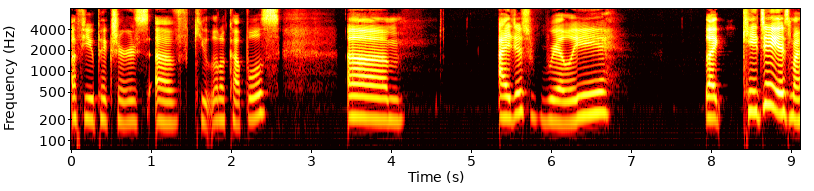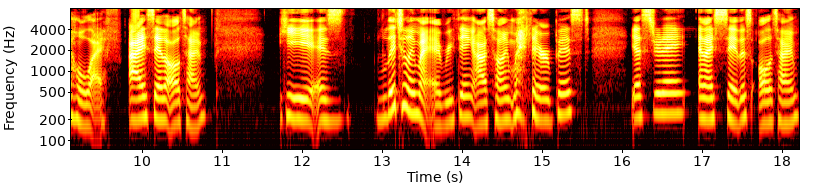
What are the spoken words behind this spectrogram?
a few pictures of cute little couples. Um I just really like KJ is my whole life. I say that all the time. He is literally my everything. I was telling my therapist yesterday, and I say this all the time.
